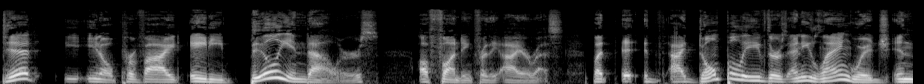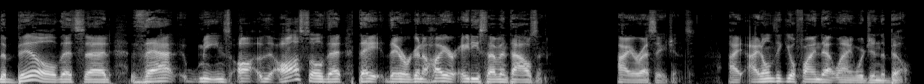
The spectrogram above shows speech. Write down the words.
did you know provide eighty billion dollars of funding for the IRS. But it, it, I don't believe there's any language in the bill that said that means also that they, they were going to hire 87,000 IRS agents. I, I don't think you'll find that language in the bill.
